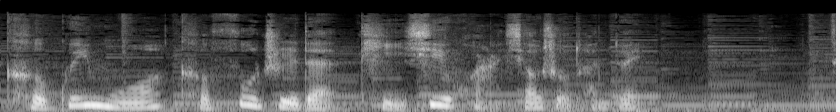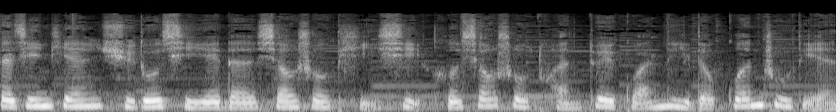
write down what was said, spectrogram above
可规模、可复制的体系化销售团队。在今天，许多企业的销售体系和销售团队管理的关注点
